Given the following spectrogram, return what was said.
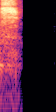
But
